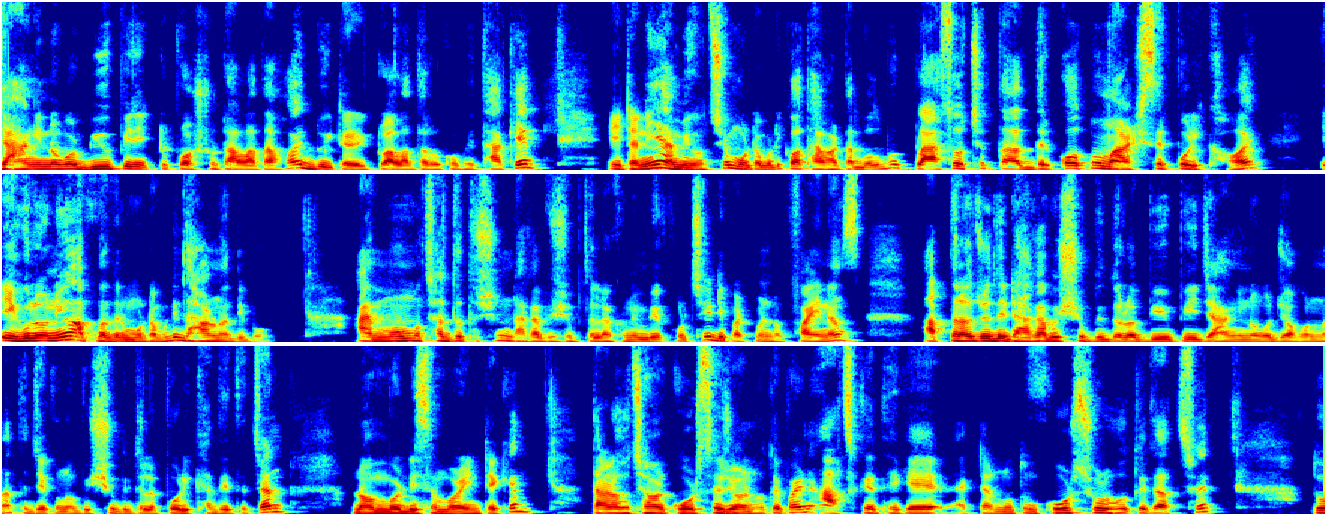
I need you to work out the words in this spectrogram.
জাহাঙ্গীরনগর বিউপির একটু প্রশ্নটা আলাদা হয়, দুইটার একটু আলাদা রকমের থাকে। এটা নিয়ে আমি হচ্ছে মোটামুটি কথাবার্তা বলব। প্লাস হচ্ছে তাদের কত মার্কসের পরীক্ষা হয়, এগুলো নিয়েও আপনাদের মোটামুটি ধারণা দিব। আমি মোহাম্মদ সাজ্জাদ হোসেন ঢাকা বিশ্ববিদ্যালয় এখন এমবিএ করছি ডিপার্টমেন্ট অফ ফাইন্যান্স আপনারা যদি ঢাকা বিশ্ববিদ্যালয় বিউপি জাহাঙ্গীরনগর, জগন্নাথ যে কোনো বিশ্ববিদ্যালয়ে পরীক্ষা দিতে চান নভেম্বর, ডিসেম্বর ইনটেকে তারা হচ্ছে আমার কোর্সে জয়েন হতে পারেন। আজকে থেকে একটা নতুন কোর্স শুরু হতে যাচ্ছে। তো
